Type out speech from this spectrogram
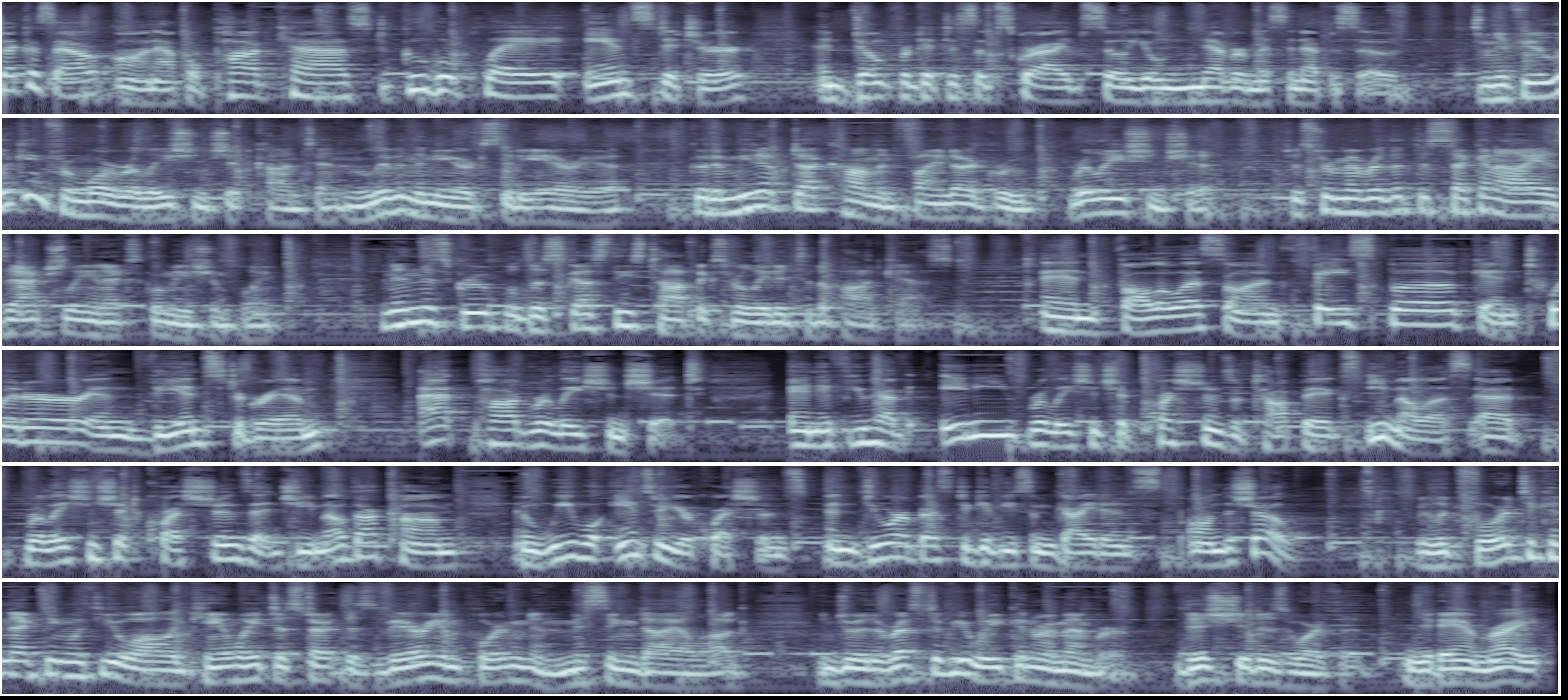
Check us out on Apple Podcast, Google Play, and Stitcher, and don't forget to subscribe so you'll never miss an episode. And if you're looking for more relationship content and live in the New York City area, go to meetup.com and find our group, Relationship. Just remember that the second I is actually an exclamation point. And in this group, we'll discuss these topics related to the podcast. And follow us on Facebook and Twitter and the Instagram at Pod Relationship. And if you have any relationship questions or topics, email us at relationshipquestions at gmail.com and we will answer your questions and do our best to give you some guidance on the show. We look forward to connecting with you all and can't wait to start this very important and missing dialogue. Enjoy the rest of your week and remember, this shit is worth it. You're damn right.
